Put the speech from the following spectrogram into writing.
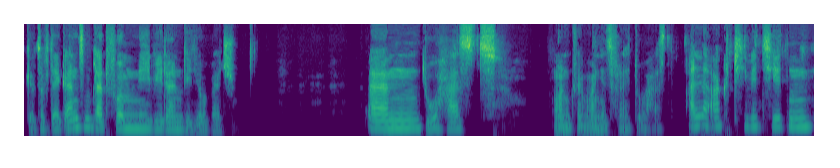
gibt es auf der ganzen Plattform nie wieder ein Video-Badge. Ähm, du hast, und wir wollen jetzt vielleicht, du hast alle Aktivitäten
